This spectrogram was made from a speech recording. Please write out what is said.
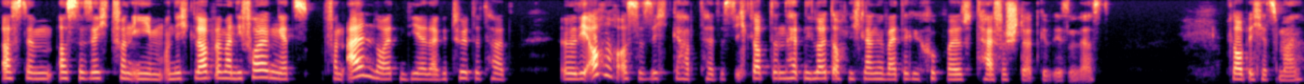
aus dem aus der Sicht von ihm. Und ich glaube, wenn man die Folgen jetzt von allen Leuten, die er da getötet hat, wenn du die auch noch aus der Sicht gehabt hättest, ich glaube, dann hätten die Leute auch nicht lange weitergeguckt, weil du total verstört gewesen wärst. Glaube ich jetzt mal.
